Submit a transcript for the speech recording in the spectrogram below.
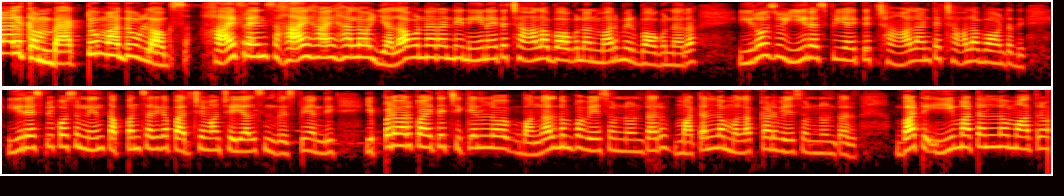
Welcome back to Madhu vlogs. Hi friends hi hi hello. ఎలా ఉన్నారండి? నేనైతే చాలా బాగున్నాను. మరి మీరు బాగున్నారా? ఈరోజు ఈ రెసిపీ అయితే చాలా అంటే చాలా బాగుంటుంది. ఈ రెసిపీ కోసం నేను తప్పనిసరిగా పరిచయం చేయాల్సిన రెసిపీ అండి. ఇప్పటి వరకు అయితే చికెన్లో బంగాళదుంప వేసి ఉండి ఉంటారు మటన్లో ములక్కాడ వేసి ఉండి ఉంటారు బట్ ఈ మటన్లో మాత్రం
